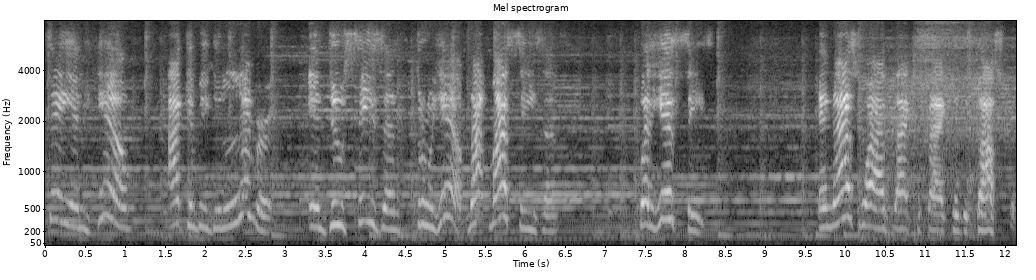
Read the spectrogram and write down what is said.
stay in him, I can be delivered in due season through him. Not my season, but his season. And that's why I like the fact that the gospel,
